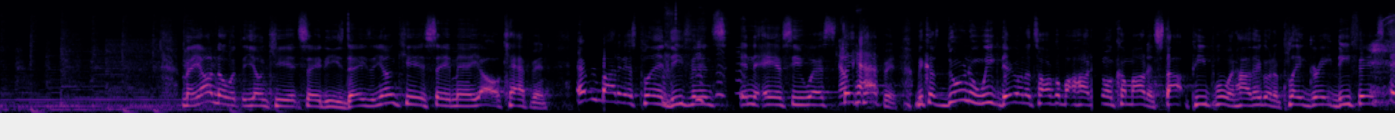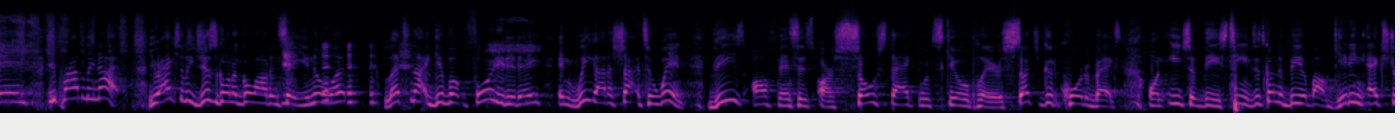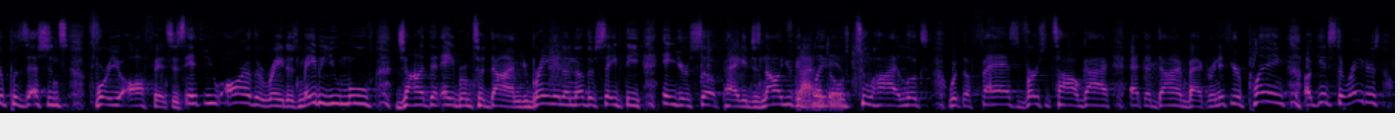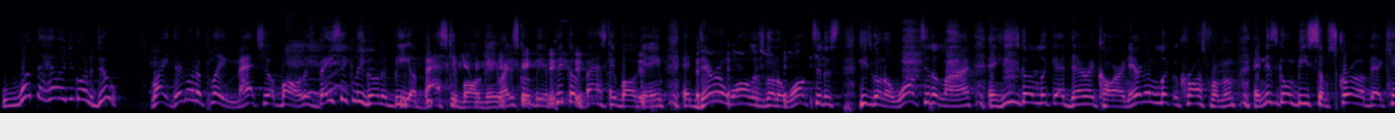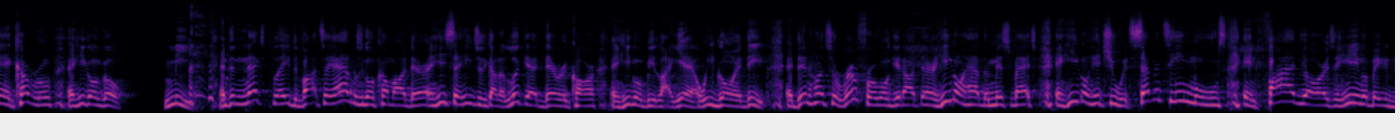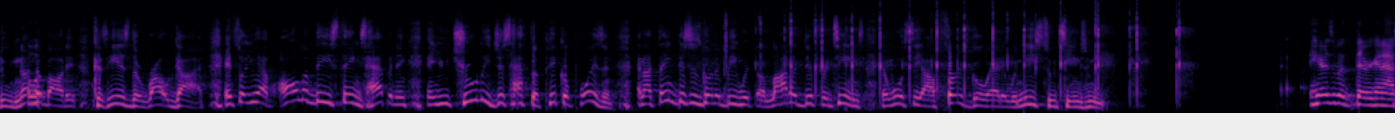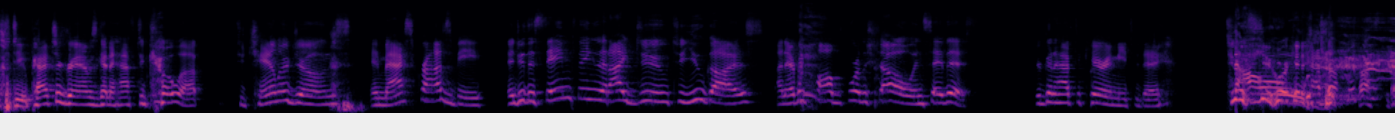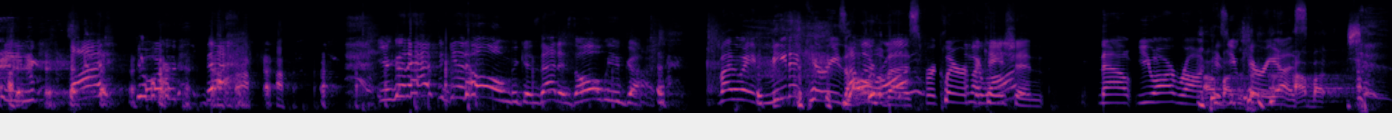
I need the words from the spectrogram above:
Man, y'all know what the young kids say these days. The young kids say, man, y'all capping. Everybody that's playing defense in the AFC West, they okay. capping. Because during the week, they're going to talk about how they're going to come out and stop people and how they're going to play great defense. And you're probably not. You're actually just going to go out and say, you know what? Let's not give up 40 today, and we got a shot to win. These offenses are so stacked with skill players, such good quarterbacks on each of these teams. It's going to be about getting extra possessions for your offenses. If you are the Raiders, maybe you move Johnathan Abram to dime. You bring in another safety in your sub packages. Now you can play those two high looks with a fast, versatile guy at the dime backer. And if you're playing against the Raiders, what the hell are you going to do? Right, they're going to play matchup ball. It's basically going to be a basketball game, right? It's going to be a pickup basketball game, and Darren Waller's going to walk to the he's going to walk to the line, and he's going to look at Derek Carr, and they're going to look across from him, and this is going to be some scrub that can't cover him, and he's going to go, me. and then the next play, Davante Adams is gonna come out there and he said he just gotta look at Derek Carr and he gonna be like, yeah, we going deep. And then Hunter Renfrow gonna get out there and he gonna have the mismatch and he gonna hit you with 17 moves in five yards and you ain't gonna be able to do nothing about it because he is the route god. And so you have all of these things happening and you truly just have to pick a poison. And I think this is gonna be with a lot of different teams and we'll see our first go at it when these two teams meet. Here's what they're gonna have to do. Patrick Graham is gonna have to go up to Chandler Jones and Maxx Crosby and do the same thing that I do to you guys on every call before the show and say this You're going to have to carry me today. Two of you are going to have to put this team on your back. You're going to have to get home because that is all we've got. By the way, Mina carries all of us for clarification. Now, you are wrong because you carry say, us.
